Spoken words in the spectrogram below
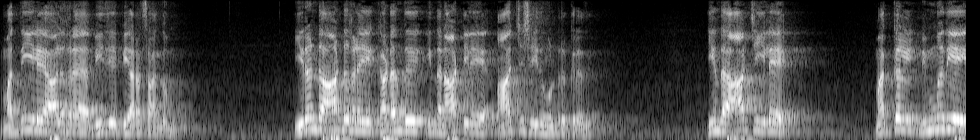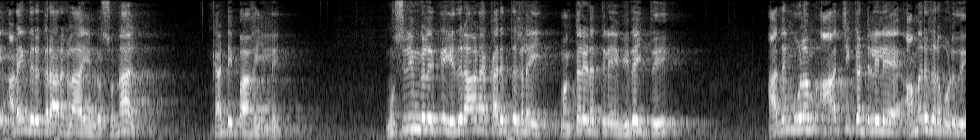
மத்தியிலே ஆளுகிற பிஜேபி அரசாங்கம் இரண்டு ஆண்டுகளை கடந்து இந்த நாட்டிலே ஆட்சி செய்து கொண்டிருக்கிறது இந்த ஆட்சியிலே மக்கள் நிம்மதியை அடைந்திருக்கிறார்களா என்று சொன்னால் கண்டிப்பாக இல்லை முஸ்லிம்களுக்கு எதிரான கருத்துக்களை மக்களிடத்திலே விதைத்து அதன் மூலம் ஆட்சி கற்றலிலே அமருகிற பொழுது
